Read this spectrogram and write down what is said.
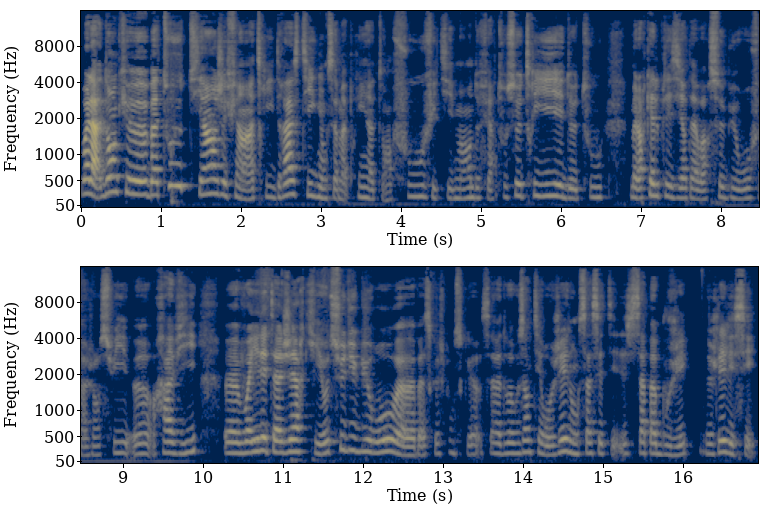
Voilà, donc euh, bah, tout tient, j'ai fait un tri drastique, donc ça m'a pris un temps fou, effectivement, de faire tout ce tri et de tout. Mais alors quel plaisir d'avoir ce bureau, enfin j'en suis euh, ravie. Euh, voyez l'étagère qui est au-dessus du bureau, parce que je pense que ça doit vous interroger, donc ça c'était ça n'a pas bougé, je l'ai laissé.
